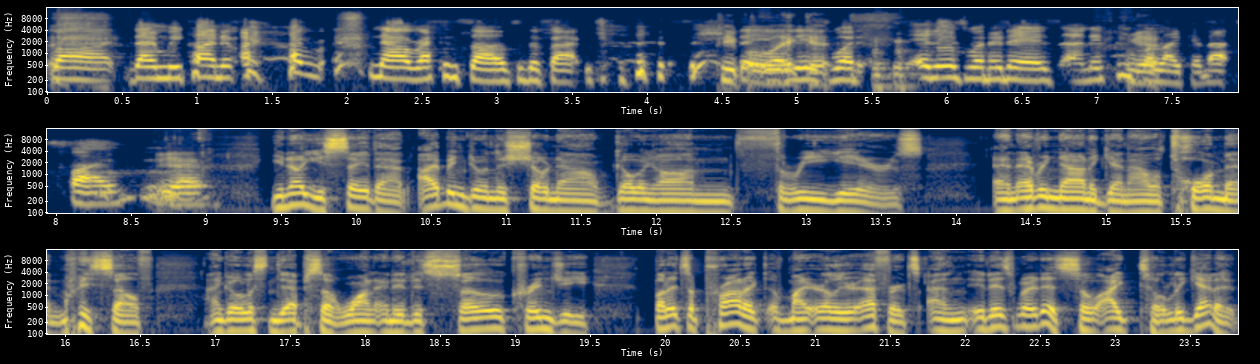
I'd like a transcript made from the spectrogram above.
but then we kind of I'm now reconciled to the fact that people like it is it. what it is what it is and if people Yeah. like it that's fine yeah. You know, you say that. I've been doing this show now going on three years, and every now and again I will torment myself and go listen to episode one, and it is so cringy. But it's a product of my earlier efforts, and it is what it is. So I totally get it.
